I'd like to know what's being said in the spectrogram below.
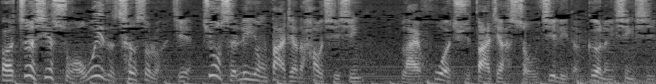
而这些所谓的测试软件，就是利用大家的好奇心。来获取大家手机里的个人信息，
